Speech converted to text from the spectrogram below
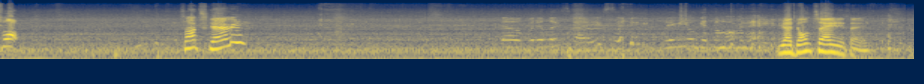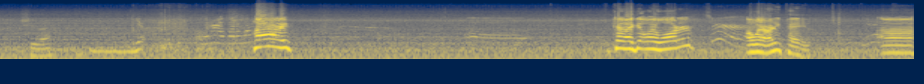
Fuck. It's not scary? No, but it looks nice. Maybe you'll get them over there. Yeah, don't say anything. See that? Order a Hi. Uh, Can I get my water? sure. Oh, we already paid. Uh,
